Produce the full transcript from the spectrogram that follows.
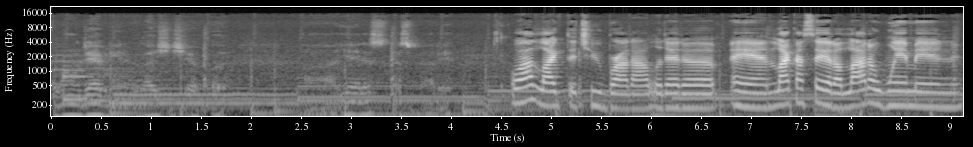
for longevity in a relationship. But uh, yeah, that's that's about it. Well, I like that you brought all of that up. And like I said, a lot of women,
